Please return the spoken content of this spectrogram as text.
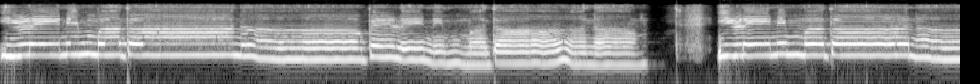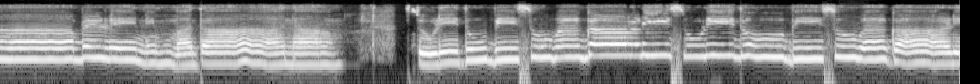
ಇಳೆ ನಿಮ್ಮದಾನ, ಬೆಳೆ ನಿಮ್ಮದಾನ. ಇಳೆ ನಿಮ್ಮದಾನ ಬೆಳೆ ನಿಮ್ಮದಾನ ಸುಳಿದು ಬೀಸುವ ಗಾಳಿ, ಸುಳಿದು ಬೀಸುವ ಗಾಳಿ.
